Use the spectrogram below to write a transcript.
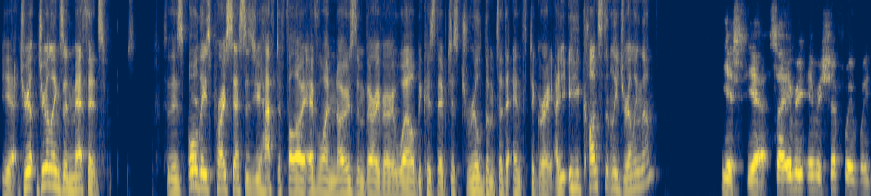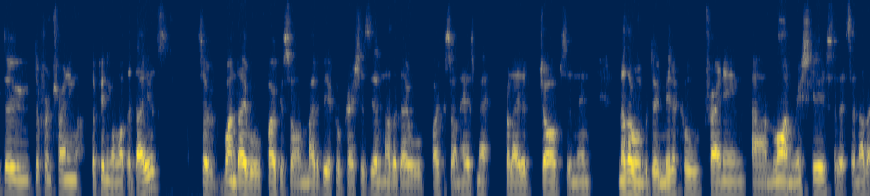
yeah drill, drillings and methods. So there's all Yeah. these processes you have to follow. Everyone knows them very very well because they've just drilled them to the nth degree. Are you, are you constantly drilling them? Yes, yeah. So every every shift we, we do different training depending on what the day is. So one day we'll focus on motor vehicle crashes, then another day we'll focus on hazmat related jobs, and then Another one will do medical training, um, line rescue. So that's another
